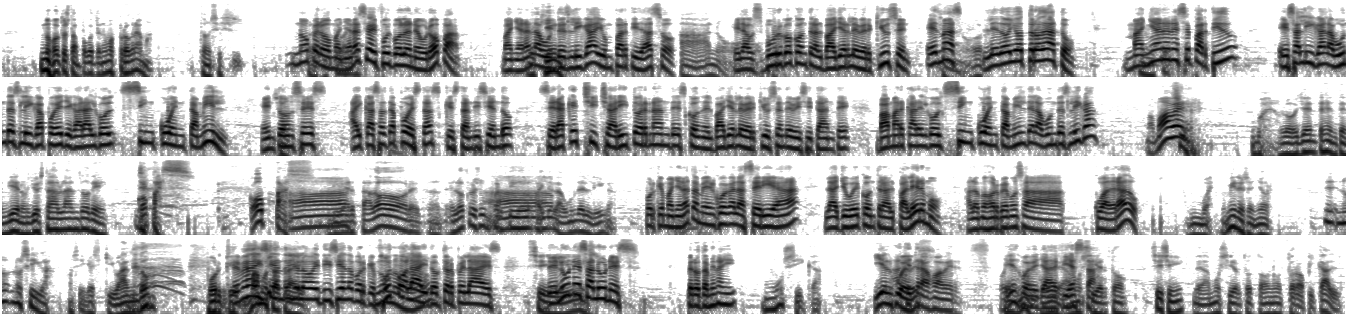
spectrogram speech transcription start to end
Nosotros tampoco tenemos programa. Entonces, No, pero mañana sí hay fútbol en Europa. Mañana en ¿De la quién? Bundesliga hay un partidazo. ah, no. El Augsburgo contra el Bayer Leverkusen. Es más, le doy otro dato. Mañana en ese partido, esa liga, la Bundesliga, puede llegar al gol 50 mil. Entonces, hay casas de apuestas que están diciendo, ¿será que Chicharito Hernández con el Bayer Leverkusen de visitante va a marcar el gol 50 mil de la Bundesliga? Vamos a ver. Bueno, los oyentes entendieron. Yo estaba hablando de copas. copas. Ah. Libertadores. El otro es un partido Ah. de la Bundesliga. Porque mañana también juega la Serie A, la Juve contra el Palermo. A lo mejor vemos a Cuadrado. Bueno, mire, señor. eh, no, no siga, no siga esquivando. Porque Usted me va vamos a diciendo, yo lo voy diciendo porque No, fútbol no, hay, no. doctor Peláez. Sí. De lunes a lunes. Pero también hay música. Y el Ah, jueves. ¿Qué trajo? A ver. Hoy es jueves ya de fiesta. Cierto, sí, sí, le damos cierto tono tropical.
